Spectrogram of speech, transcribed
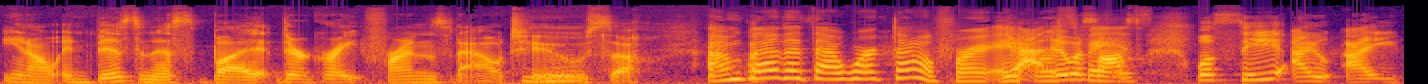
you know, in business, but they're great friends now too. Mm-hmm. So I'm glad that that worked out for April. yeah, it was Space. awesome. Well, see, I, I.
